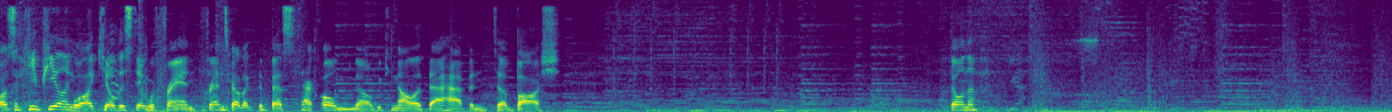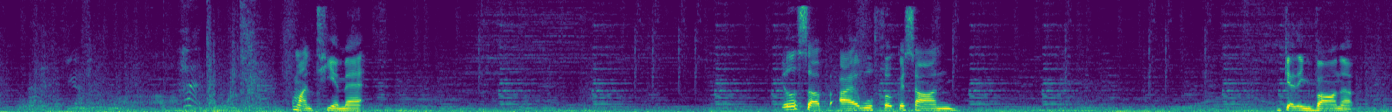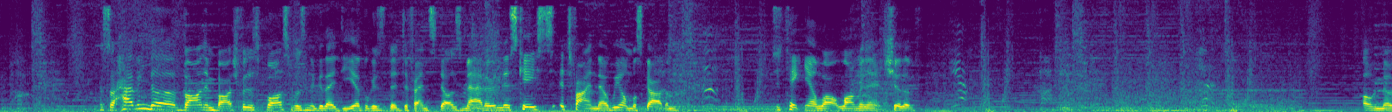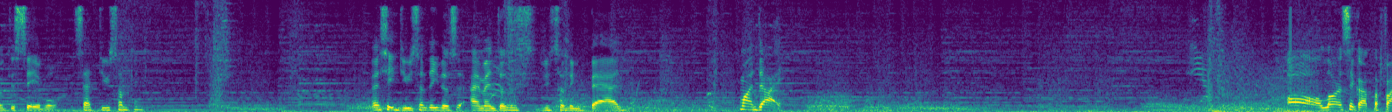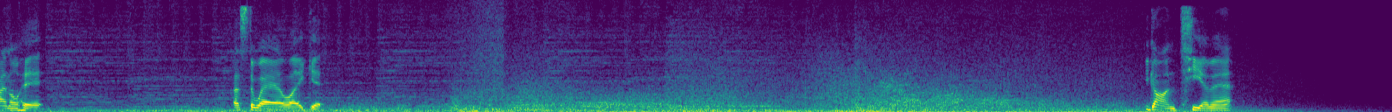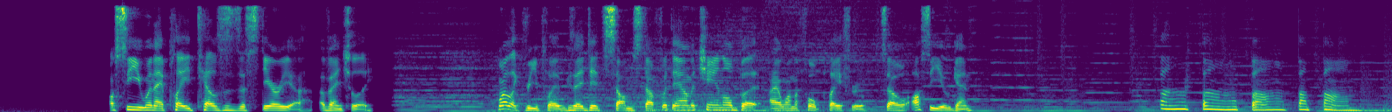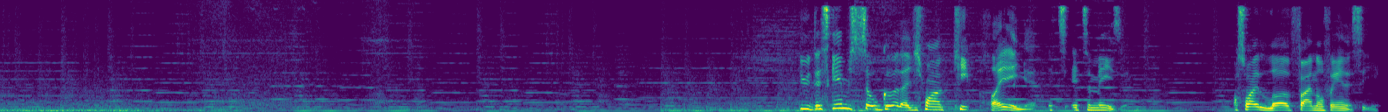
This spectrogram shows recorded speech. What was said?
Oh, also, keep healing while I kill this thing with Fran. Fran's got like the best attack. Oh no, we cannot let that happen to Basch. Dona. Come on, Tiamat. Heal us up. I will focus on getting Vaan up. So having the Vaan and Basch for this boss wasn't a good idea because the defense does matter in this case. It's fine though, we almost got him. Just taking a lot longer than it should have. Oh no, disable. Does that do something? When I say do something, does I meant does it do something bad? Come on, die. Oh, Larsa got the final hit. That's the way I like it. Be gone, Tiamat. I'll see you when I play Tales of Zestiria eventually. More like replay because I did some stuff with it on the channel, but I want a full playthrough. So I'll see you again. Bum, bum, bum. Dude, this game is so good. I just want to keep playing it. It's it's amazing. Also, I love Final Fantasy.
